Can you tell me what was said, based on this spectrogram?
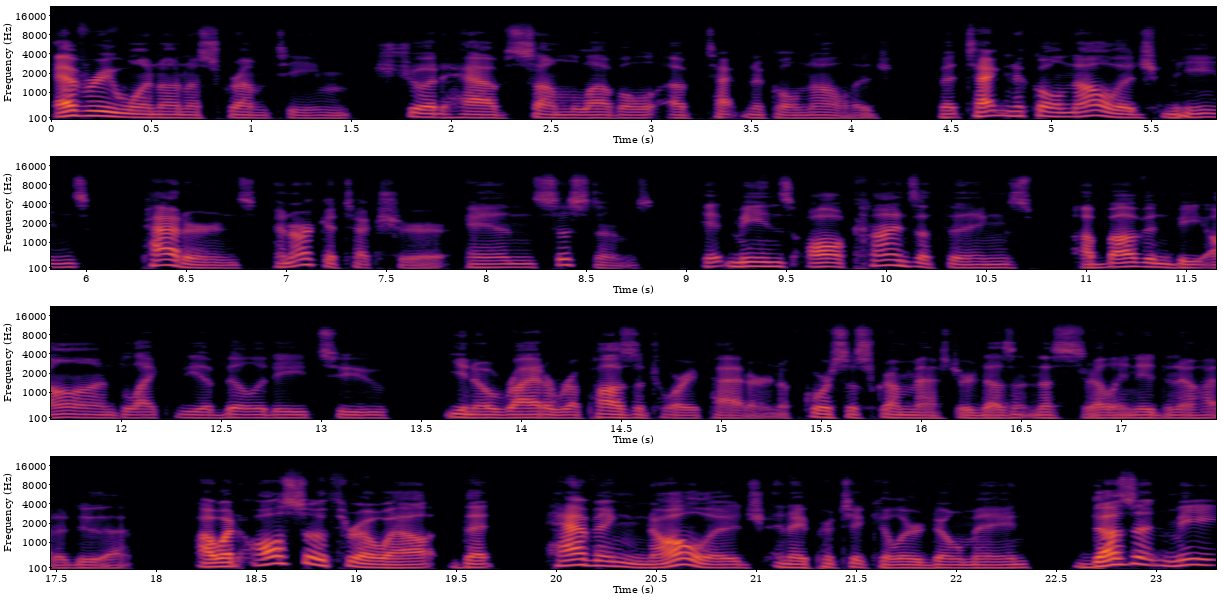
Everyone on a Scrum team should have some level of technical knowledge. But technical knowledge means patterns and architecture and systems. It means all kinds of things above and beyond like the ability to, you know, write a repository pattern. Of course, a scrum master doesn't necessarily need to know how to do that. I would also throw out that having knowledge in a particular domain doesn't mean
